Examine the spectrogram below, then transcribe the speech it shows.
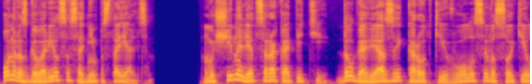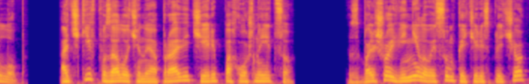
он разговорился с одним постояльцем. Мужчина лет 45, долговязый, короткие волосы, высокий лоб. Очки в позолоченной оправе, череп похож на яйцо. С большой виниловой сумкой через плечо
